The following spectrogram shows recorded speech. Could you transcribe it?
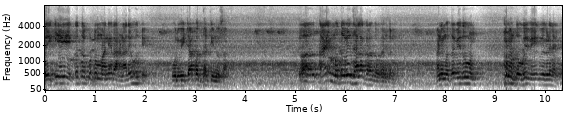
पैकी हे एकत्र कुटुंबाने राहणारे होते पूर्वीच्या पद्धतीनुसार. तेव्हा काय मतभेद झाला करा दोघांच्या आणि मतभेद होऊन दोघे वेगवेगळे राहिले.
